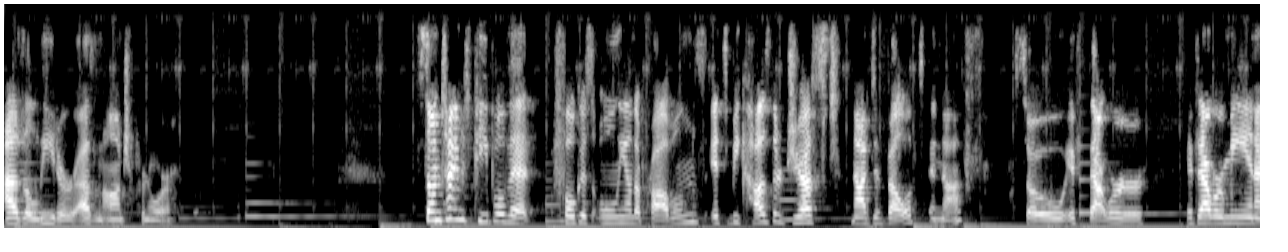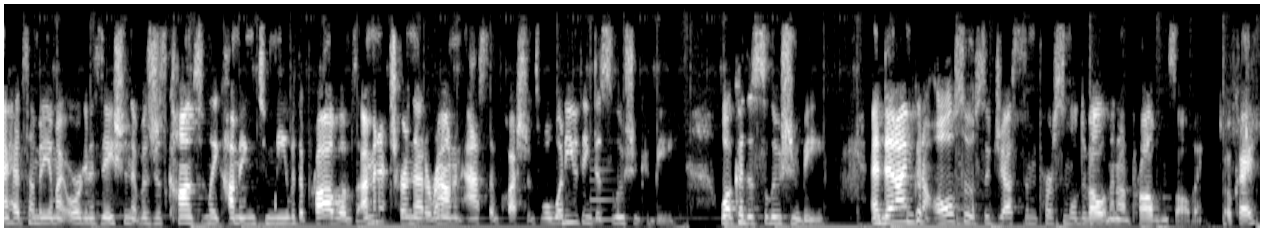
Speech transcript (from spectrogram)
as a leader, as an entrepreneur. Sometimes people that focus only on the problems, it's because they're just not developed enough. So if that were if that were me and I had somebody in my organization that was just constantly coming to me with the problems, I'm going to turn that around and ask them questions. Well, what do you think the solution could be? What could the solution be? And then I'm going to also suggest some personal development on problem solving. Okay.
